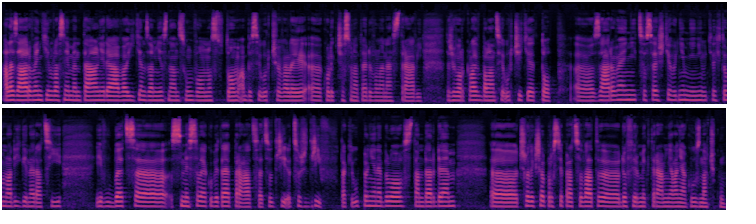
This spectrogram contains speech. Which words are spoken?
ale zároveň tím vlastně mentálně dávají těm zaměstnancům volnost v tom, aby si určovali, eh, kolik času na té dovolené stráví. Takže work-life balance je určitě top. Eh, zároveň, co se ještě hodně mění u těchto mladých generací, je vůbec smysl jakoby té práce, co dřív, což dřív taky úplně nebylo standardem. Člověk šel prostě pracovat eh, do firmy, která měla nějakou značku,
